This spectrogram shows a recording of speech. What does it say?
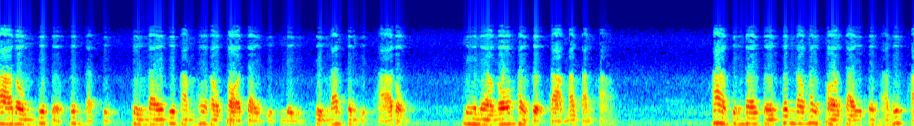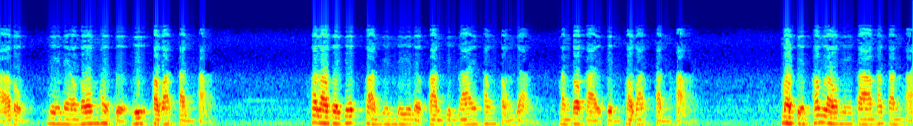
อารมณ์ที่เกิดขึ้นจากจิตสิ่งใดที่ทำให้เราพอใจยินดีสิ่งนั้นเป็นอิทธารมมีแนวโน้มให้เกิดตามมาตัญหาถ้าสิ่งใดเกิดขึ้นเราไม่พอใจเป็นอนิจฐารม มีแนวโน้มให้เกิดวิภวะตัญหา ถ้าเราไปยึดความยินดีหรือความยินร้ายทั้งสองอย่าง มันก็กลายเป็นภาวะตัญหา เมื่อจิตของเรามีกามตัญหา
